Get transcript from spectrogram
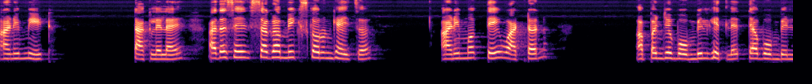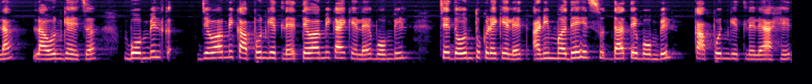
आणि मीठ टाकलेलं आहे. आता से सगळं मिक्स करून घ्यायचं आणि मग ते वाटण आपण जे बोंबील घेतले त्या बोंबीलला लावून घ्यायचं. बोंबील जेव्हा मी कापून घेतले तेव्हा मी काय केलं आहे बोंबीलचे दोन तुकडे केलेत आणि मध्ये सुद्धा ते बोंबील कापून घेतलेले आहेत.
